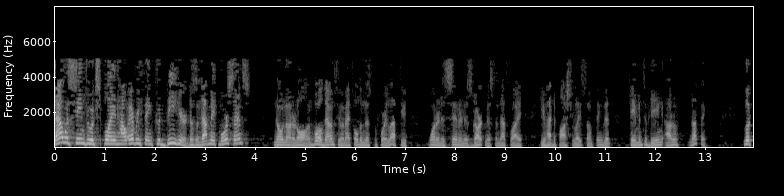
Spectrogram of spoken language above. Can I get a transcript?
That would seem to explain how everything could be here. Doesn't that make more sense? No, not at all. And boiled down to, and I told him this before he left, he wanted his sin and his darkness, and that's why he had to postulate something that came into being out of nothing. Look,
